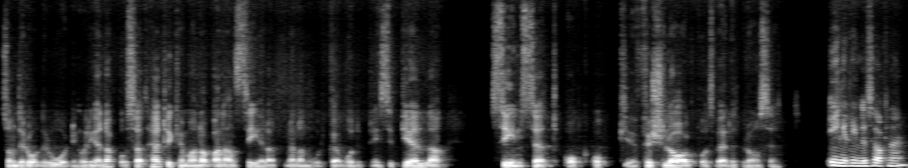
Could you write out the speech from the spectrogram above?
som det råder ordning och reda på. Så att här tycker jag man har balanserat mellan olika både principiella synsätt och, och förslag på ett väldigt bra sätt. Ingenting du saknar?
